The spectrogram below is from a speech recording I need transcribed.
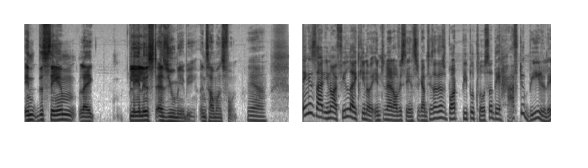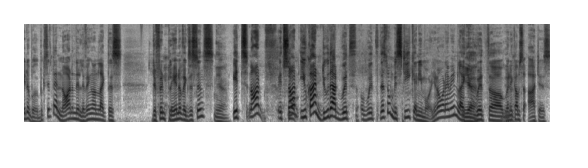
in the same like playlist as you, maybe in someone's phone. Yeah. Thing is that you know I feel like you know internet obviously Instagram things like that has brought people closer. They have to be relatable because if they're not and they're living on like this different plane of existence, Yeah. it's not it's So- not you can't do that with with there's no mystique anymore. You know what I mean? Like Yeah. with uh, when it comes to artists,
